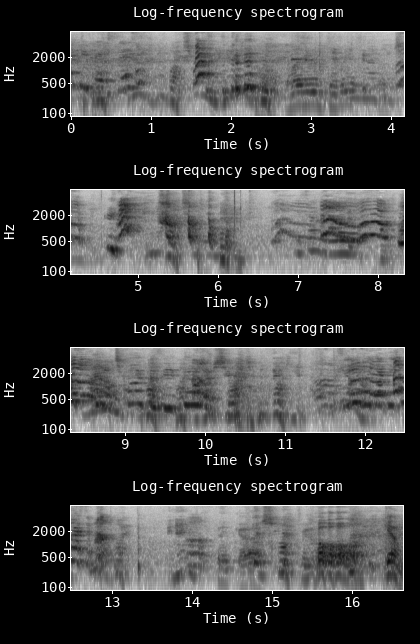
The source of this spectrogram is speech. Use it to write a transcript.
can't be racist. Watch. Get him,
